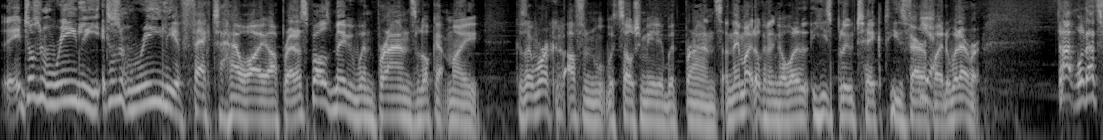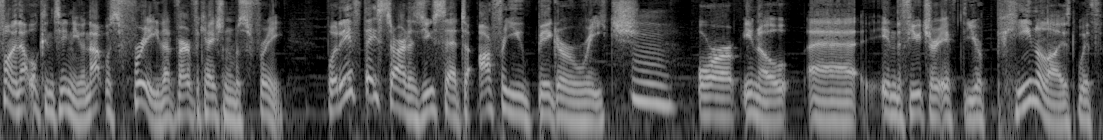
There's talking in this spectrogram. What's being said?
it doesn't really, it doesn't really affect how I operate. I suppose maybe when brands look at my, because I work often with social media with brands, and they might look at it and go, "Well, he's blue ticked, he's verified, Yeah. or whatever." That well, that's fine. That will continue, and that was free. That verification was free. But if they start, as you said, to offer you bigger reach, or you know, uh, in the future, if you're penalised with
